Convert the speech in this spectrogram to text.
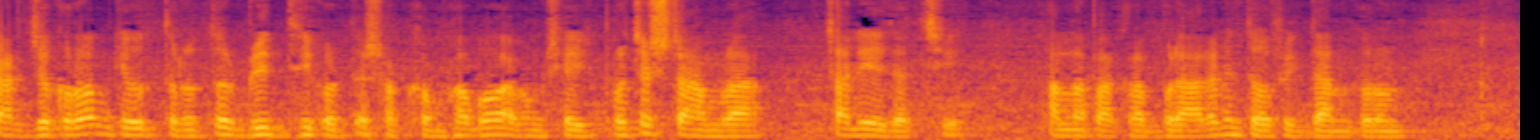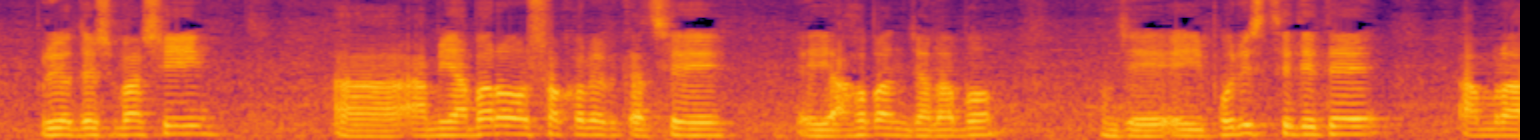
কার্যক্রমকে উত্তরোত্তর বৃদ্ধি করতে সক্ষম হব এবং সেই প্রচেষ্টা আমরা চালিয়ে যাচ্ছি। আল্লাহ পাক রব্বুল আলমিন তৌফিক দান করুন। প্রিয় দেশবাসী আমি আবারও সকলের কাছে এই আহ্বান জানাব যে এই পরিস্থিতিতে আমরা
